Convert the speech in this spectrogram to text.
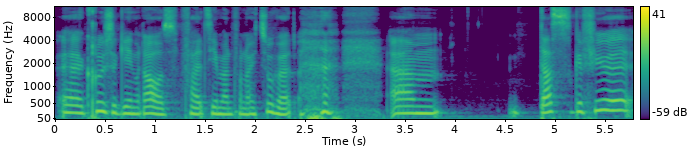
Äh, Grüße gehen raus, falls jemand von euch zuhört. ähm, das Gefühl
